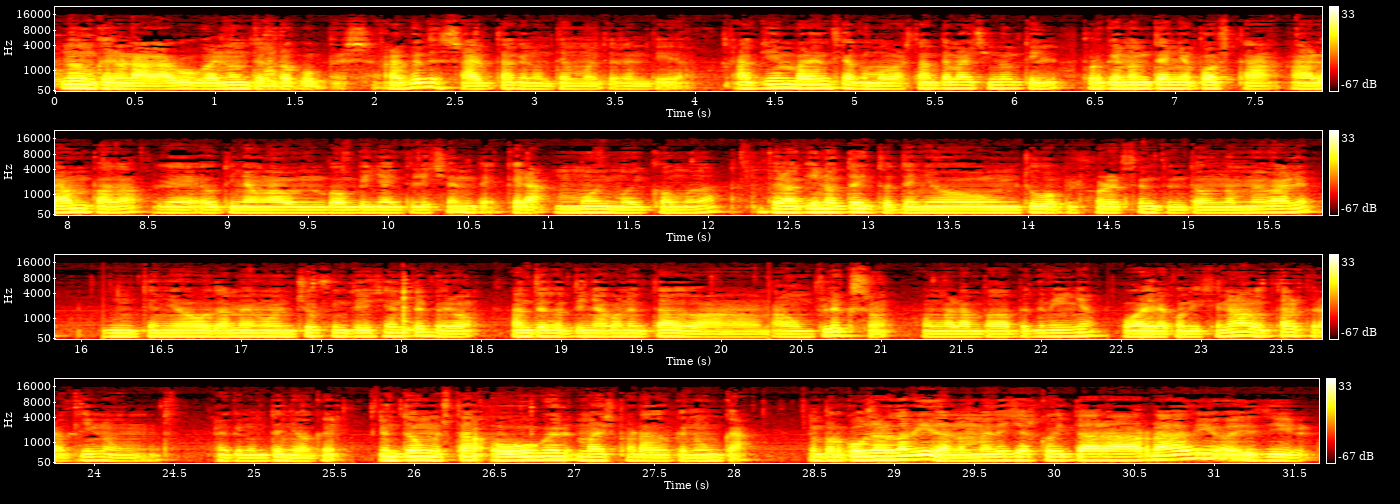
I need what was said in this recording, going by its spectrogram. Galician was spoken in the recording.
Non quero nada, Google, non te preocupes. Ás veces salta que non ten moito sentido. Aquí en Valencia como bastante máis inútil porque non teño posta a lámpada que eu tiña unha bombilla inteligente que era moi moi cómoda pero aquí no teito teño un tubo fluorescente entón non me vale Teño tamén o enchufe inteligente, pero antes o tiña conectado a, a un flexo, a unha lámpada pequeniña, o aire acondicionado tal, pero aquí non, é que non teño que. Entón está o Google máis parado que nunca. E por cousas da vida non me deixa escoitar a radio é dicir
